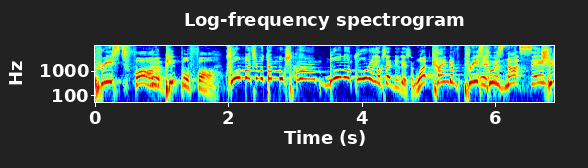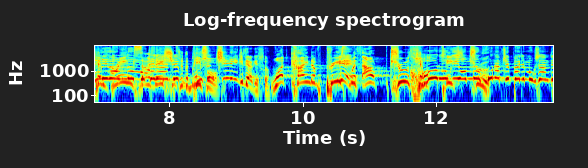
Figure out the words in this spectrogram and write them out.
priests fall, the people fall. 구원받지 못한 목사가 무엇을 구원의 역사를 이루겠어? What kind of priest 네. who is not saved can 진리가 bring 없는 salvation to 목회자한테 the people? 무슨 진리를 기대하겠어? What kind of priest 예. without truth can 거룩이 teach 없는 truth? 혼합죄 빠진 목사한테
